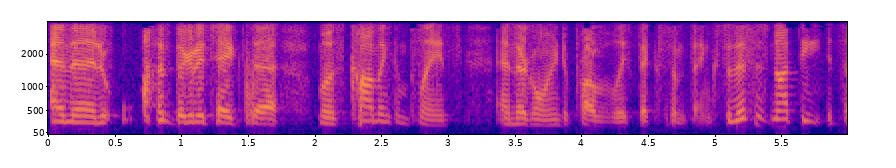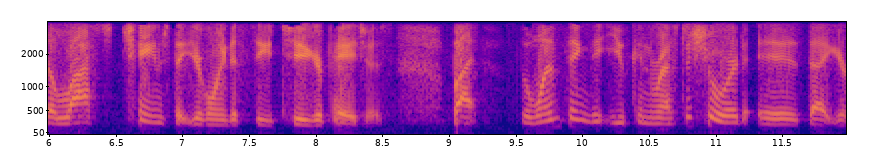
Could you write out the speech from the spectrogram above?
and then they're going to take the most common complaints and they're going to probably fix something. So this is not the the last change that you're going to see to your pages, but the one thing that you can rest assured is that your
